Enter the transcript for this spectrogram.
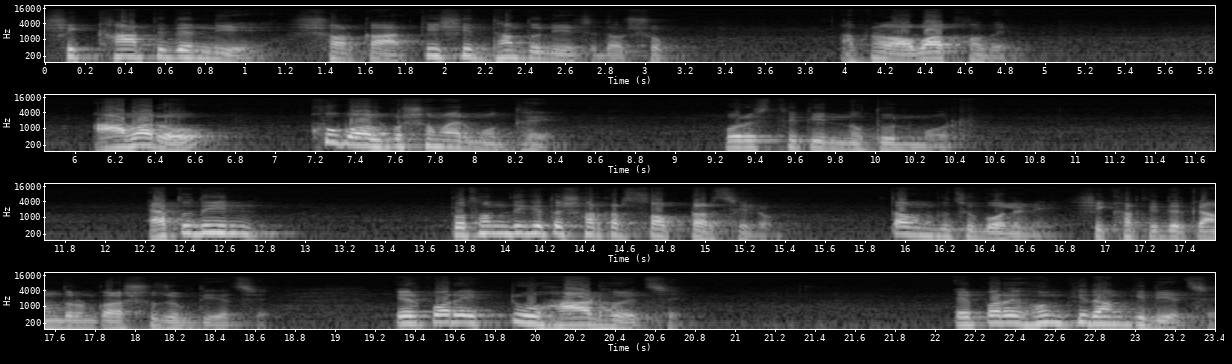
শিক্ষার্থীদের নিয়ে সরকার কি সিদ্ধান্ত নিয়েছে, দর্শক? আপনারা অবাক হবেন। আবারও খুব অল্প সময়ের মধ্যে পরিস্থিতির নতুন মোড়। এতদিন প্রথম দিকে তো সরকার সফটার ছিল, তেমন কিছু বলেনি। শিক্ষার্থীদেরকে আন্দোলন করার সুযোগ দিয়েছে। এরপরে একটু হার্ড হয়েছে। এরপরে হুমকি ধামকি দিয়েছে।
